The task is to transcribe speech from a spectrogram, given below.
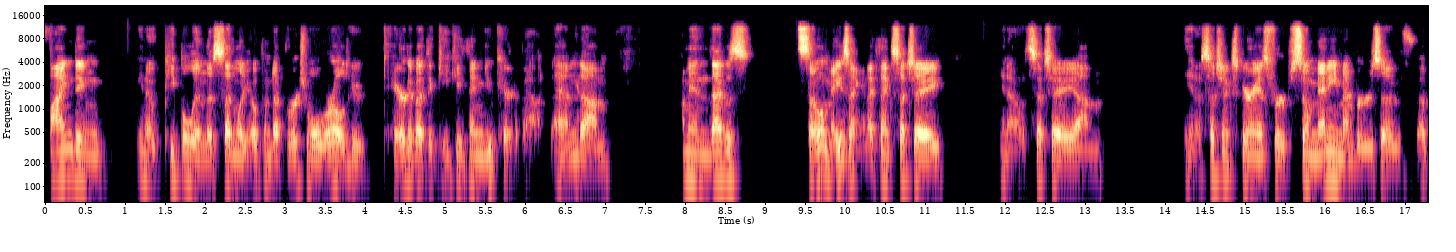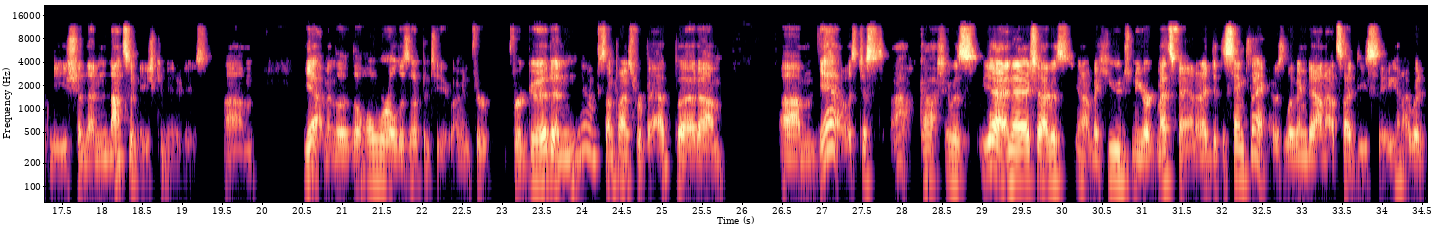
finding, you know, people in this suddenly opened up virtual world who cared about the geeky thing you cared about, and um, I mean, that was so amazing, and I think such a, you know, such a, um, you know, such an experience for so many members of of niche and then not so niche communities. Um, yeah, I mean, the, the whole world is open to you. I mean, for for good and you know, sometimes for bad, but um, um, yeah, it was just oh gosh, it was yeah. And actually, I was you know, I'm a huge New York Mets fan, and I did the same thing. I was living down outside DC, and I would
